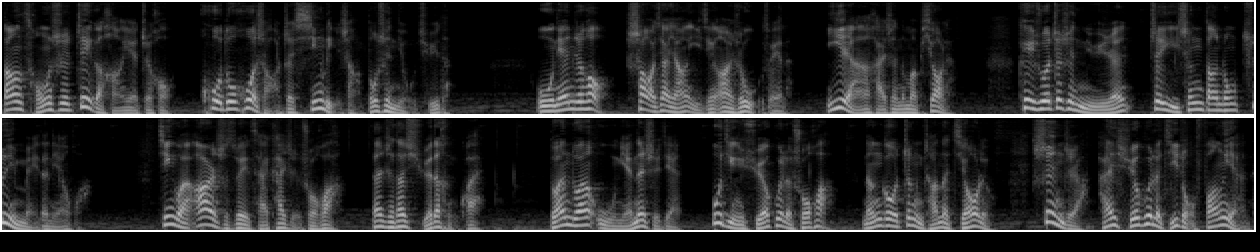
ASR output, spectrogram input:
当从事这个行业之后，或多或少这心理上都是扭曲的。五年之后，邵向阳已经二十五岁了，依然还是那么漂亮，可以说这是女人这一生当中最美的年华。尽管二十岁才开始说话，但是她学得很快，短短五年的时间，不仅学会了说话，能够正常的交流，甚至啊还学会了几种方言呢。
